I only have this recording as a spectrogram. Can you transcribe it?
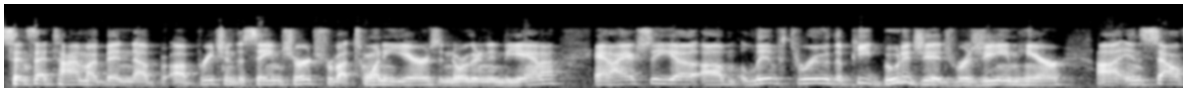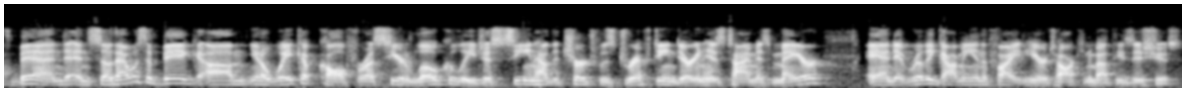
since that time, I've been uh, uh, preaching at the same church for about 20 years in northern Indiana, and I actually uh, um, lived through the Pete Buttigieg regime here uh, in South Bend, and so that was a big, um, you know, wake-up call for us here locally, just seeing how the church was drifting during his time as mayor, and it really got me in the fight here talking about these issues.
